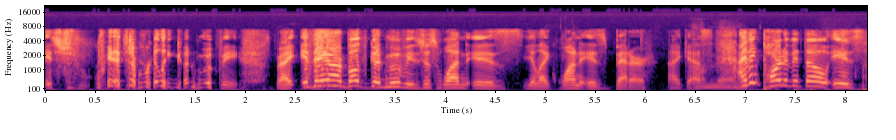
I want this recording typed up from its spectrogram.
It's just it's a really good movie, right? If they are both good movies, just one is you like one is better, I guess. Oh. I think part of it though is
